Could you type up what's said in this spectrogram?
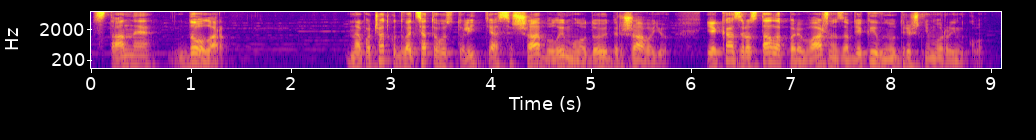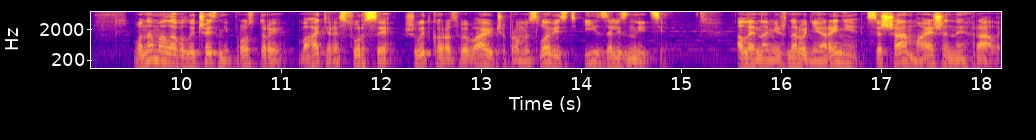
стане долар. На початку ХХ століття США були молодою державою, яка зростала переважно завдяки внутрішньому ринку. Вона мала величезні простори, багаті ресурси, швидко розвиваючу промисловість і залізниці. Але на міжнародній арені США майже не грали.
